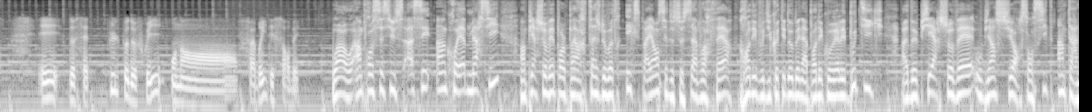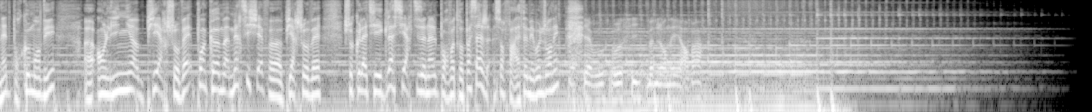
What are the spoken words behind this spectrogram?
et de cette pulpe de fruits, on en fabrique des sorbets. Waouh, un processus assez incroyable. Merci, en Pierre Chauvet, pour le partage de votre expérience et de ce savoir-faire. Rendez-vous du côté d'Aubenas pour découvrir les boutiques de Pierre Chauvet ou bien sûr son site internet pour commander euh, en ligne pierrechauvet.com. Merci, chef euh, Pierre Chauvet, chocolatier glacier artisanal, pour votre passage sur Phare FM et bonne journée. Merci à vous, vous aussi. Bonne journée. Au revoir.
